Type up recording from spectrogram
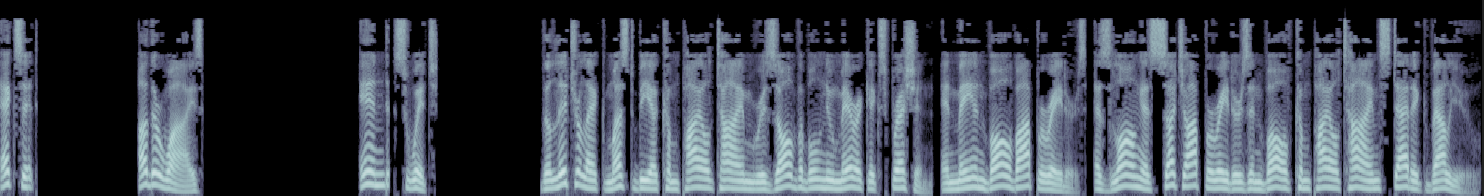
Exit Otherwise end switch the literalec must be a compile-time resolvable numeric expression, and may involve operators, as long as such operators involve compile time static value.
